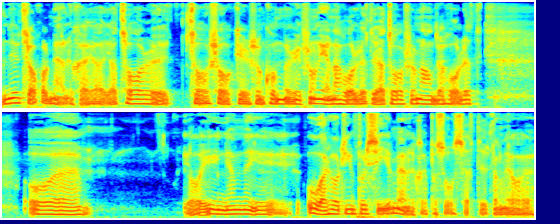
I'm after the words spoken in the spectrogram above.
neutral människa. Jag, jag tar, tar saker som kommer ifrån ena hållet och jag tar från andra hållet. Och eh, jag är ingen eh, oerhört impulsiv människa på så sätt. Utan jag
